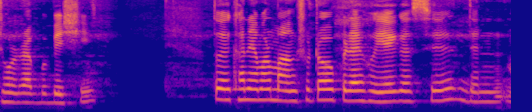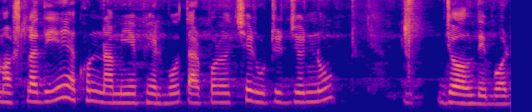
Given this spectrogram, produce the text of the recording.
ঝোল রাখব বেশি। তো এখানে আমার মাংসটাও প্রায় হয়ে গেছে। দেন মশলা দিয়ে এখন নামিয়ে ফেলব। তারপর হচ্ছে রুটির জন্য জল দেবো আর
